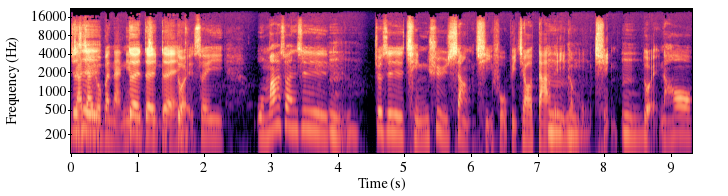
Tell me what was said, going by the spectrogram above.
家家有本难念的经，对，所以。我妈算是，嗯，就是情绪上起伏比较大的一个母亲，嗯，对。然后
